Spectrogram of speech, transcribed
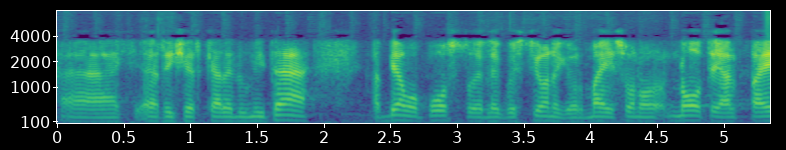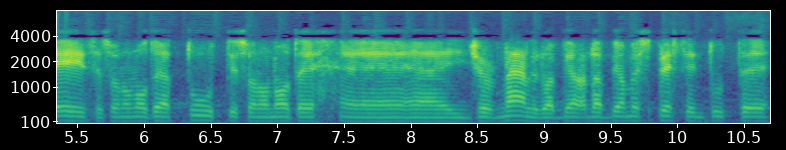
a, a ricercare l'unità, abbiamo posto delle questioni che ormai sono note al Paese, sono note a tutti, sono note eh, ai giornali, lo abbiamo, l'abbiamo espressa in tutte,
